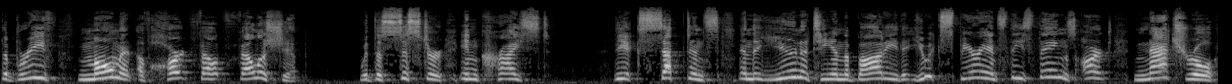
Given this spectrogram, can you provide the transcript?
The brief moment of heartfelt fellowship with the sister in Christ the acceptance and the unity in the body that you experience. These things aren't natural,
